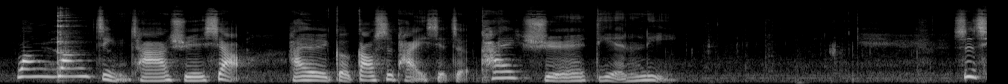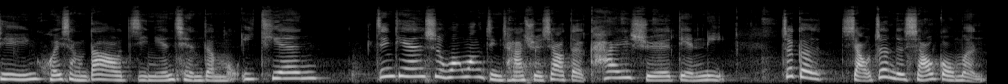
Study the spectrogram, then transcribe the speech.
“汪汪警察学校”，还有一个告示牌写着“开学典礼”。事情回想到几年前的某一天，今天是汪汪警察学校的开学典礼。这个小镇的小狗们，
